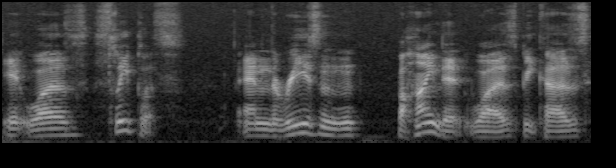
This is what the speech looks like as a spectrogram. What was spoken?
It was Sleepless, and the reason behind it was because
